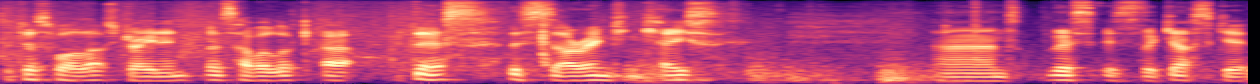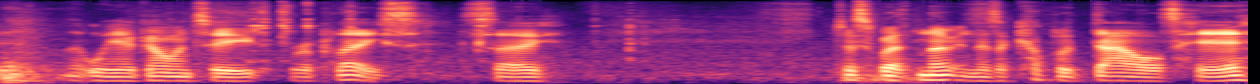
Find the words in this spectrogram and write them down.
So just while that's draining, let's have a look at this. This is our engine case and this is the gasket that we are going to replace. So just worth noting there's a couple of dowels here.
